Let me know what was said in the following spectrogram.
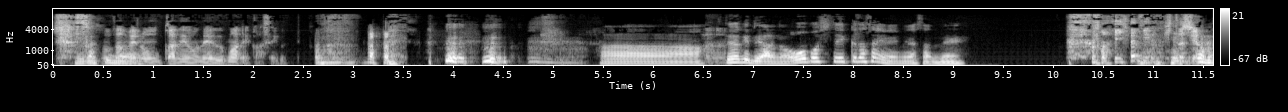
そのためのお金をね、馬で稼ぐって。ああ。うんというわけで、あの、応募してくださいね、皆さんね。マイナビの人じゃん。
